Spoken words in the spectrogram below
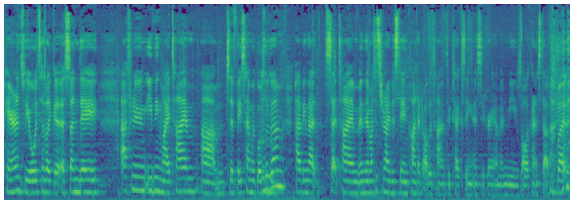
parents, we always had like a, a Sunday afternoon, evening my time um, to FaceTime with both of them, having that set time, and then my sister and I just stay in contact all the time through texting, Instagram, and memes, all that kind of stuff. But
